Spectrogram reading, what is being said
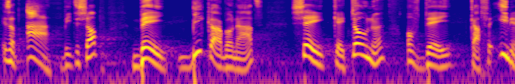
Is dat A, bietensap, B, bicarbonaat, C, ketonen of D, cafeïne?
